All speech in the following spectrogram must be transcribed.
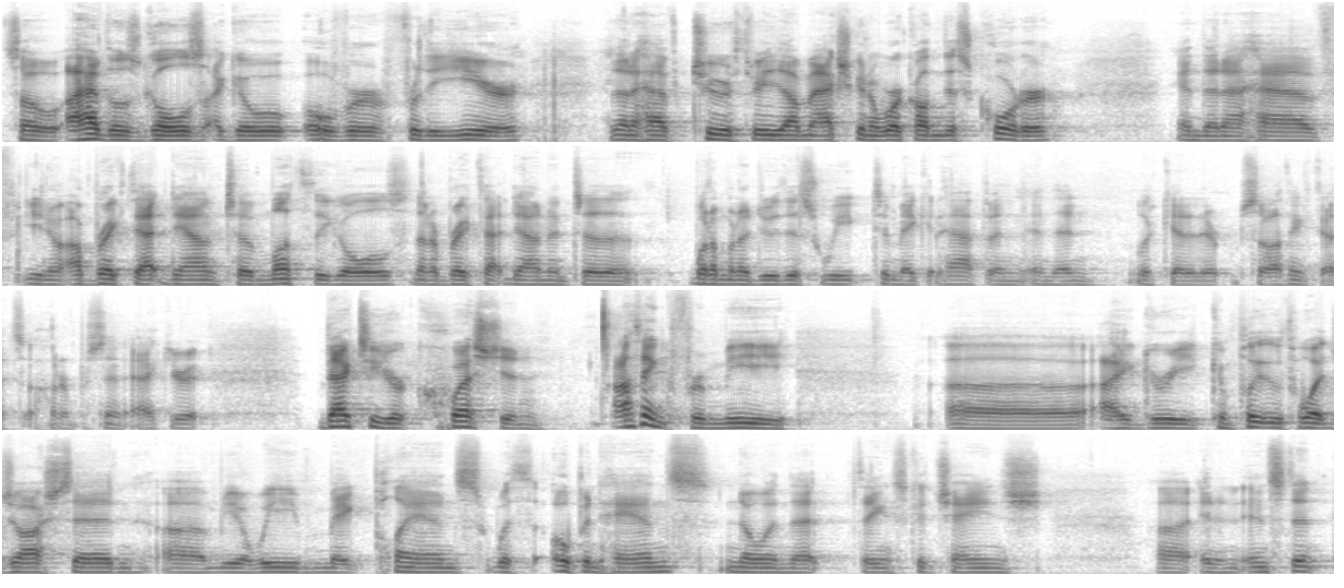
so I have those goals I go over for the year, and then I have two or three that I'm actually going to work on this quarter, and then I have you know I break that down to monthly goals, and then I break that down into what I'm going to do this week to make it happen, and then look at it. So I think that's 100% accurate. Back to your question, I think for me, uh, I agree completely with what Josh said. Um, you know, we make plans with open hands, knowing that things could change uh, in an instant.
